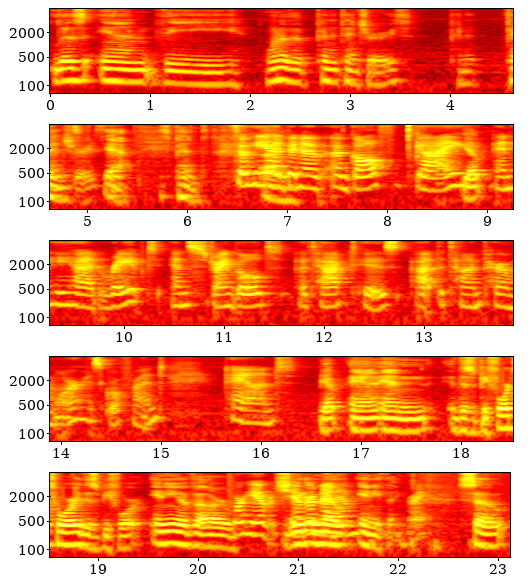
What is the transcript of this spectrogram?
lives in the one of the penitentiaries. Peni- pens. Penitentiaries. Yeah, it's pens. So he had Um, been a, a golf guy. Yep. And he had raped and strangled, attacked his at the time paramour, his girlfriend, and Yep, and and this is before Tori. This is before any of our. before he ever she we ever didn't met know him. anything. Right. So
